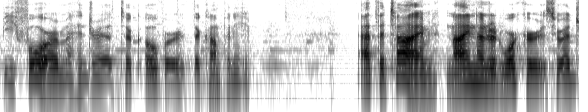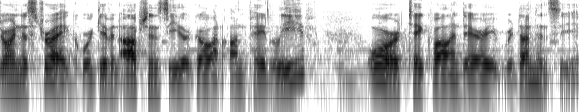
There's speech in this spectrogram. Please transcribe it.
before Mahindra took over the company. At the time, 900 workers who had joined the strike were given options to either go on unpaid leave or take voluntary redundancy.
